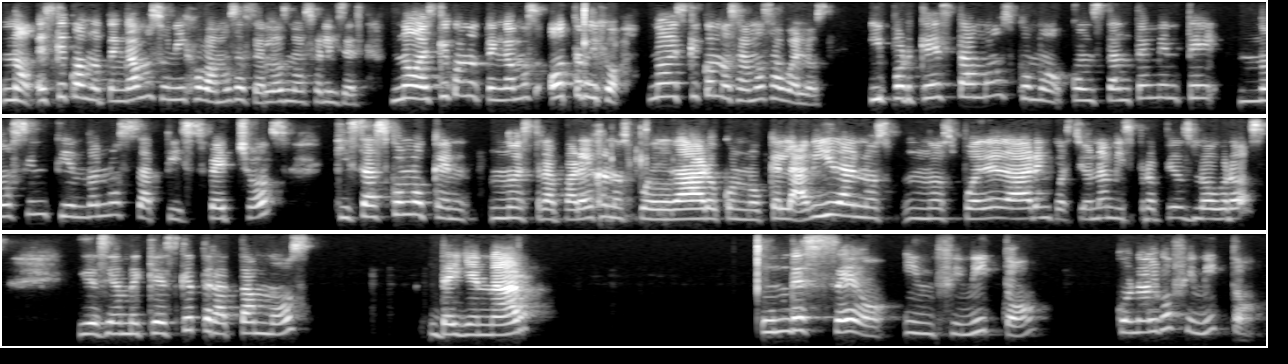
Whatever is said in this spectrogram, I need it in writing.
No, es que cuando tengamos un hijo vamos a ser los más felices. No, es que cuando tengamos otro hijo. No, es que cuando seamos abuelos. ¿Y por qué estamos como constantemente no sintiéndonos satisfechos, quizás con lo que nuestra pareja nos puede dar o con lo que la vida nos, nos puede dar en cuestión a mis propios logros? Y decían de que es que tratamos de llenar un deseo infinito con algo finito.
